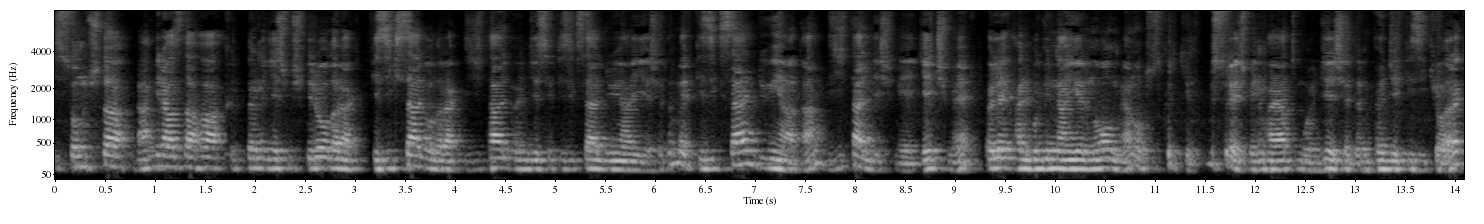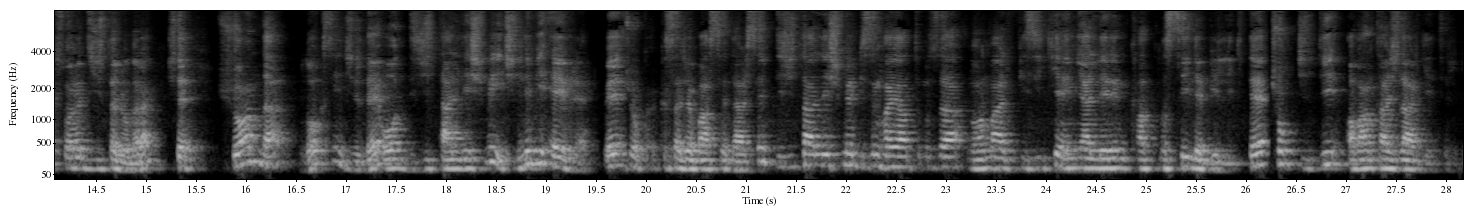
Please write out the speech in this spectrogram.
Biz sonuçta ben biraz daha 40'larını geçmiş biri olarak fiziksel olarak dijital öncesi fiziksel dünyayı yaşadım ve fiziksel dünyadan dijitalleşmeye geçme öyle hani bugünden yarına olmayan 30-40 yıllık bir süreç benim hayatım boyunca yaşadığım önce fiziki olarak sonra dijital olarak işte şu anda blok zincirde o dijitalleşme içinde bir evre ve çok kısaca bahsedersek dijitalleşme bizim hayatımıza normal fiziki engellerin katmasıyla birlikte çok ciddi avantajlar getirdi.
